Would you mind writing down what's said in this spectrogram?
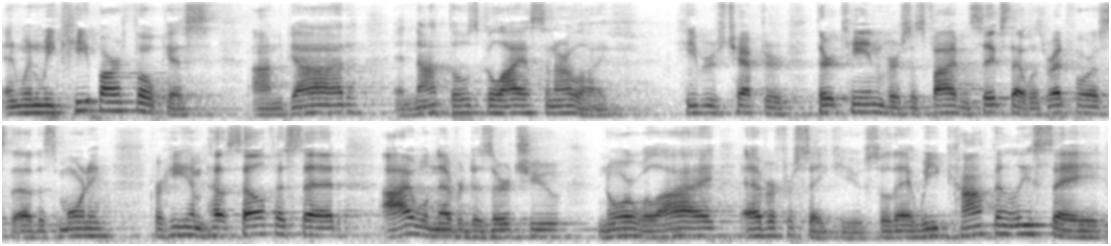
and when we keep our focus on God and not those Goliaths in our life. Hebrews chapter 13, verses 5 and 6, that was read for us uh, this morning. For he himself has said, I will never desert you, nor will I ever forsake you, so that we confidently say,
